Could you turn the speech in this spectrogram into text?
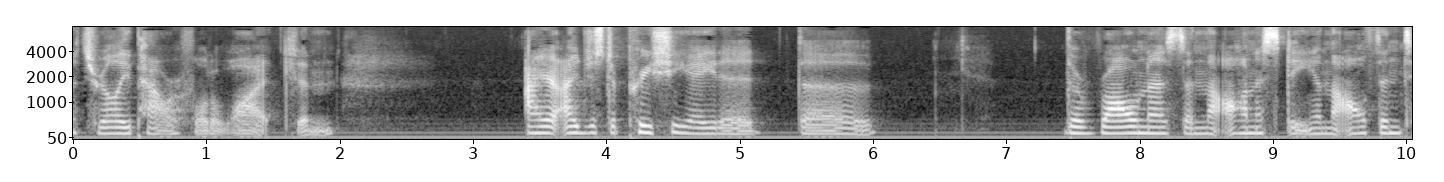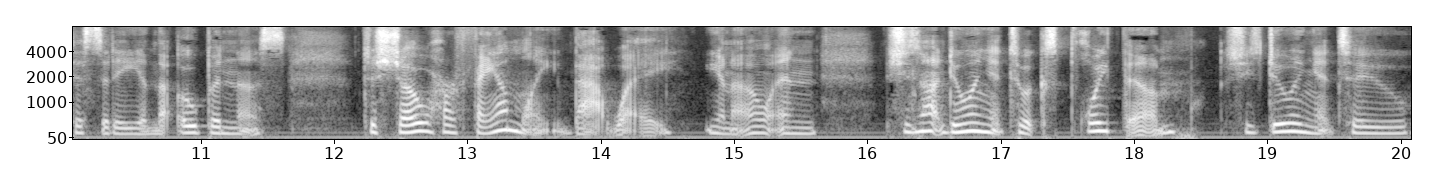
It's really powerful to watch and I I just appreciated the the rawness and the honesty and the authenticity and the openness to show her family that way, you know, and she's not doing it to exploit them. She's doing it to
